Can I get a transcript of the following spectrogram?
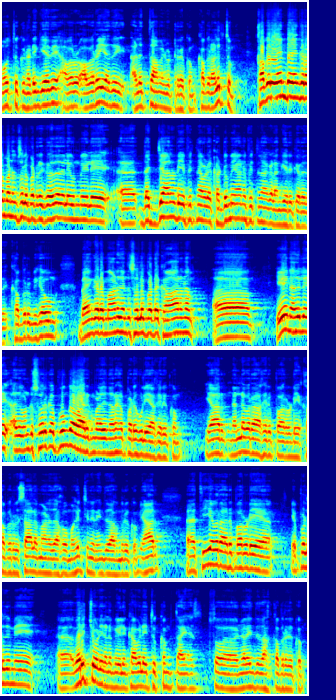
மௌத்துக்கு நடுங்கியது அவர் அவரை அது அழுத்தாமல் விட்டிருக்கும். கபர் அழுத்தும். கபர் ஏன் பயங்கரமானம் சொல்லப்பட்டிருக்கிறது? அதில் உண்மையிலே தஜ்ஜானுடைய ஃபித்னாவுடைய ஃபித்னாவோட கடுமையான ஃபித்னாக்கள் அங்கே இருக்கிறது. கபர் மிகவும் பயங்கரமானது என்று சொல்லப்பட்ட காரணம். ஏன் அதில் அது ஒன்று சொர்க்க பூங்காவாக இருக்கும் அது நரகப்படுகொலியாக இருக்கும்? யார் நல்லவராக இருப்பாருடைய கபர் விசாலமானதாகவும் மகிழ்ச்சி நிறைந்ததாகவும் இருக்கும். யார் தீயவராக இருப்பாருடைய எப்பொழுதுமே வெறிச்சோடி நிலைமையிலும் கவலை துக்கம் தாய் சொ- நிறைந்ததாக கபர் இருக்கும்.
